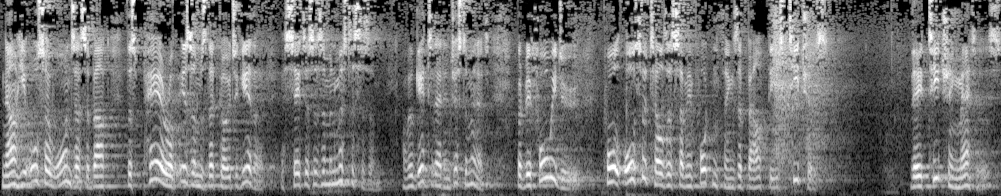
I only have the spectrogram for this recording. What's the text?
Now, he also warns us about this pair of isms that go together asceticism and mysticism. We'll get to that in just a minute. But before we do, Paul also tells us some important things about these teachers. Their teaching matters,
